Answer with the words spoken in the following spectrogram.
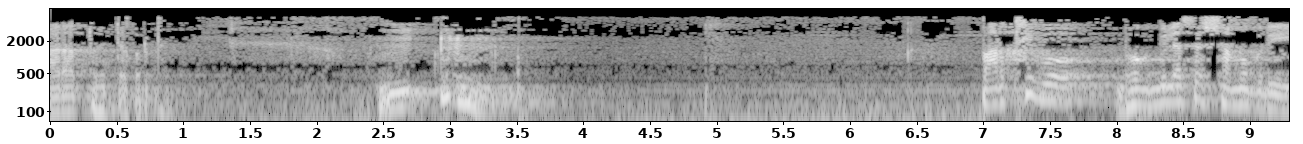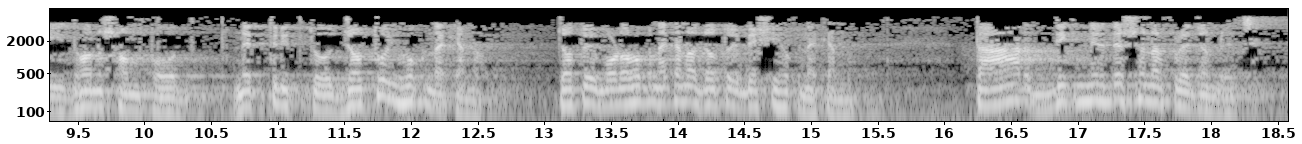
আর আত্মহত্যা করতে। পার্থিব ভোগবিলাসের সামগ্রী, ধন সম্পদ, নেতৃত্ব যতই হোক না কেন, যতই বড় হোক না কেন, যতই বেশি হোক না কেন তার দিক নির্দেশনার প্রয়োজন রয়েছে।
